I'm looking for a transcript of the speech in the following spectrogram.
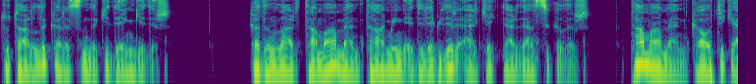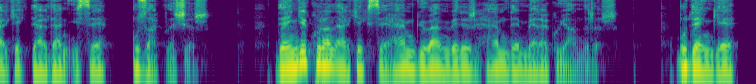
tutarlılık arasındaki dengedir. Kadınlar tamamen tahmin edilebilir erkeklerden sıkılır. Tamamen kaotik erkeklerden ise uzaklaşır. Denge kuran erkekse hem güven verir hem de merak uyandırır. Bu denge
